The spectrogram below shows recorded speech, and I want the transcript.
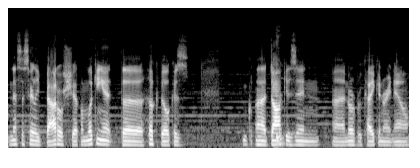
necessarily battleship. I'm looking at the hook bill because uh, Doc is in uh, Nourvukaiken right now.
